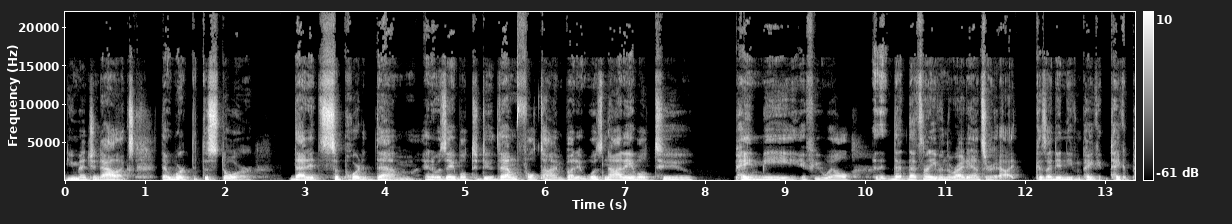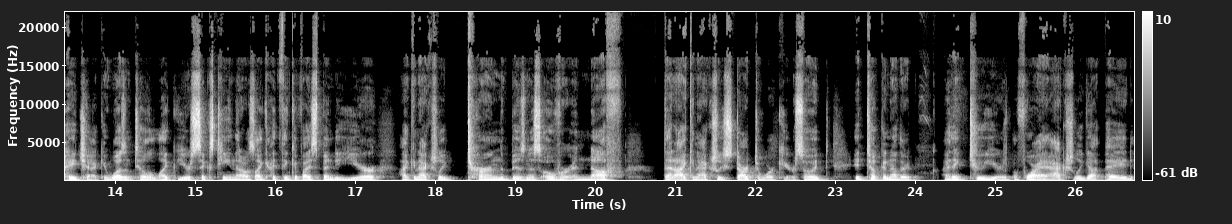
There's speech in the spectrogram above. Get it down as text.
you mentioned, Alex, that worked at the store that it supported them and it was able to do them full time, but it was not able to pay me, if you will. That, that's not even the right answer. I, because I didn't even pay, take a paycheck. It wasn't till like year 16 that I was like, I think if I spend a year, I can actually turn the business over enough that I can actually start to work here. So it it took another, I think, two years before I actually got paid.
